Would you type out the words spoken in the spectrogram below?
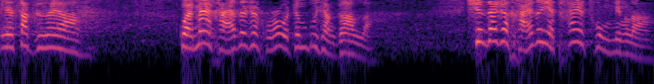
哎呀，大哥呀，拐卖孩子这活我真不想干了。现在这孩子也太聪明了，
